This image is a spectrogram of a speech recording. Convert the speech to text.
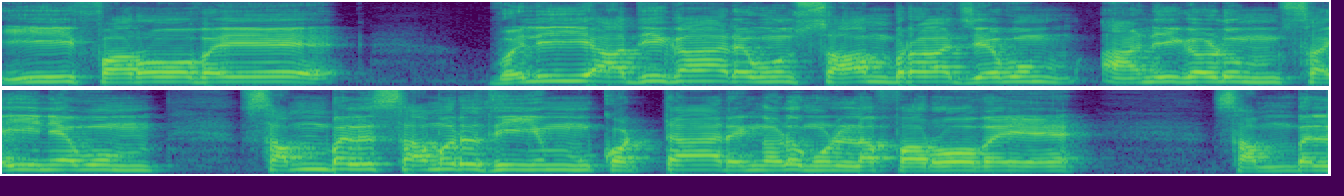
ഈ ഫറോവയെ വലിയ അധികാരവും സാമ്രാജ്യവും അണികളും സൈന്യവും സമ്പൽ സമൃദ്ധിയും കൊട്ടാരങ്ങളുമുള്ള ഫറോവയെ സമ്പൽ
